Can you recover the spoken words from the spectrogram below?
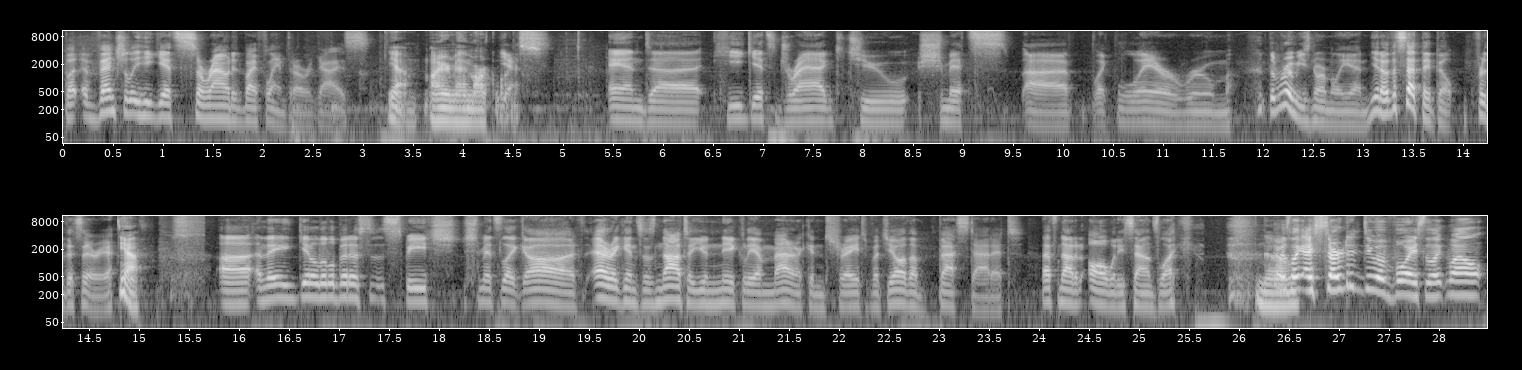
but eventually he gets surrounded by flamethrower guys. Yeah. Iron Man Mark 1. Yes. And uh, he gets dragged to Schmidt's uh, like lair room, the room he's normally in. You know, the set they built for this area. Yeah. Uh, and they get a little bit of speech. Schmidt's like, "Ah, arrogance is not a uniquely American trait, but you're the best at it." That's not at all what he sounds like. No. I was like, I started to do a voice. Like, well,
